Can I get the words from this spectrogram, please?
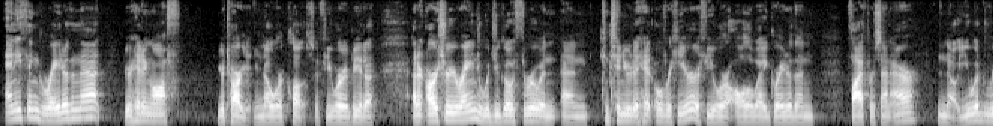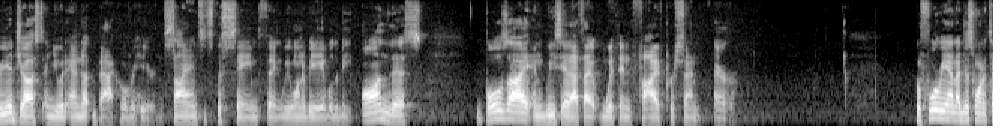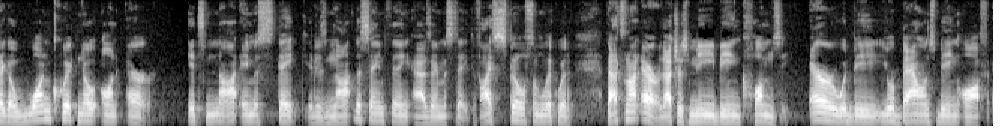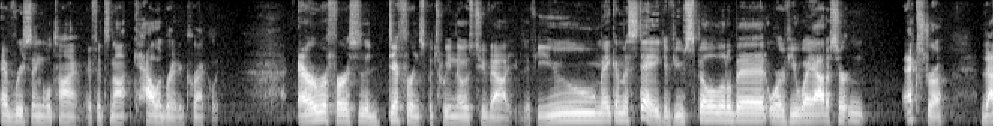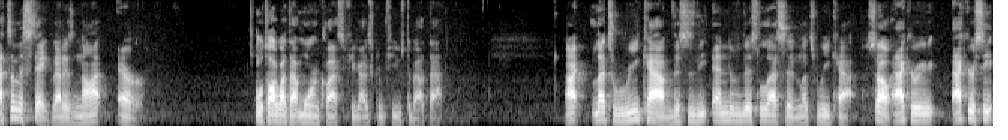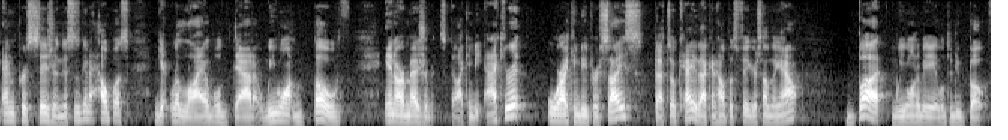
Anything greater than that, you're hitting off your target. You're nowhere close. If you were to be at a at an archery range, would you go through and, and continue to hit over here if you were all the way greater than 5% error? No, you would readjust and you would end up back over here. In science, it's the same thing. We want to be able to be on this bullseye, and we say that's at within 5% error. Before we end, I just want to take a one quick note on error. It's not a mistake. It is not the same thing as a mistake. If I spill some liquid, that's not error. That's just me being clumsy. Error would be your balance being off every single time if it's not calibrated correctly. Error refers to the difference between those two values. If you make a mistake, if you spill a little bit, or if you weigh out a certain extra, that's a mistake. That is not error. We'll talk about that more in class if you guys are confused about that. All right, let's recap. This is the end of this lesson. Let's recap. So, accuracy and precision. This is going to help us get reliable data. We want both in our measurements. I can be accurate or I can be precise. That's okay. That can help us figure something out. But we want to be able to do both.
